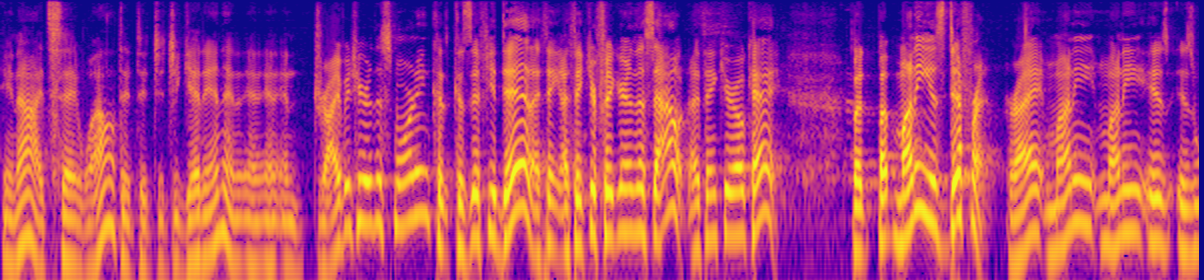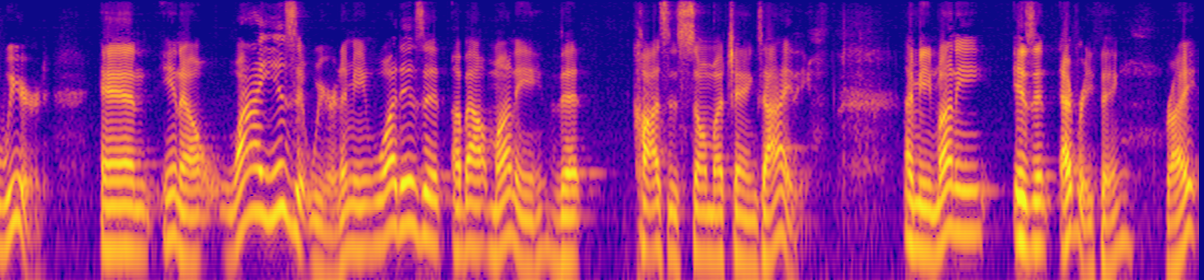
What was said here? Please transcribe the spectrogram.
You know, I'd say, well, did, did, did you get in and, and, and drive it here this morning? Because if you did, I think, I think you're figuring this out. I think you're okay. But, but money is different, right? Money, money is, is weird. And, you know, why is it weird? I mean, what is it about money that causes so much anxiety? I mean, money isn't everything, right?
